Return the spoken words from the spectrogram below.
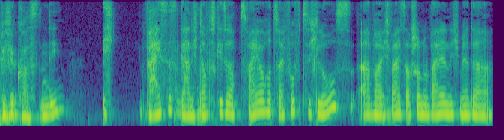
Wie viel kosten die? Ich weiß es gar nicht. Ich glaube, es geht so ab zwei Euro, 2,50 los, aber ich weiß auch schon eine Weile nicht mehr da.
